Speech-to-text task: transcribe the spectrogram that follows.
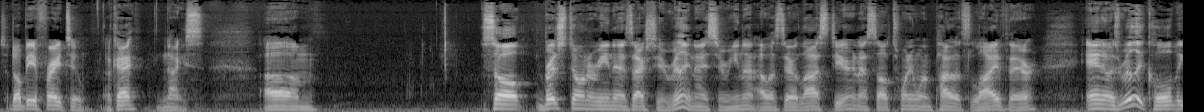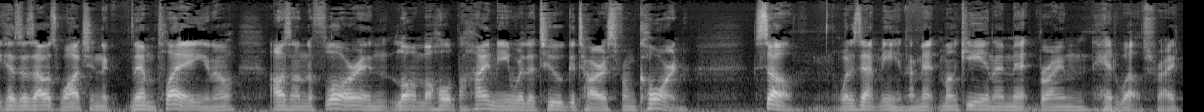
So don't be afraid to. Okay, nice. Um, so Bridgestone Arena is actually a really nice arena. I was there last year and I saw 21 Pilots live there. And it was really cool because as I was watching the, them play, you know, I was on the floor, and lo and behold, behind me were the two guitarists from Korn. So, what does that mean? I met Munky and I met Brian Head Welch, right?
